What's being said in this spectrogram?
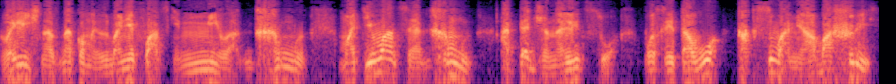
Вы лично знакомы с Бонифацким, мило. Гхм. Мотивация, гхм. Опять же на лицо. После того, как с вами обошлись.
